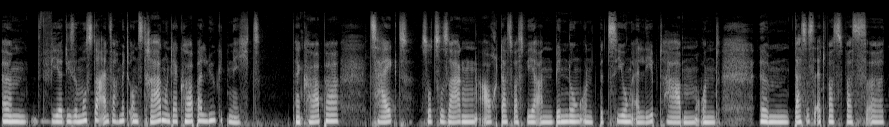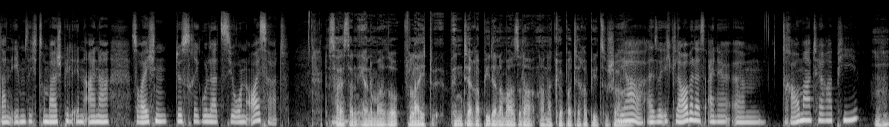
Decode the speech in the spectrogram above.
ähm, wir diese Muster einfach mit uns tragen und der Körper lügt nicht. Der Körper zeigt sozusagen auch das, was wir an Bindung und Beziehung erlebt haben. Und ähm, das ist etwas, was äh, dann eben sich zum Beispiel in einer solchen Dysregulation äußert. Das heißt dann eher nochmal so, vielleicht, wenn Therapie, dann nochmal so nach, nach einer Körpertherapie zu schauen. Ja, also ich glaube, dass eine ähm, Traumatherapie, mhm.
